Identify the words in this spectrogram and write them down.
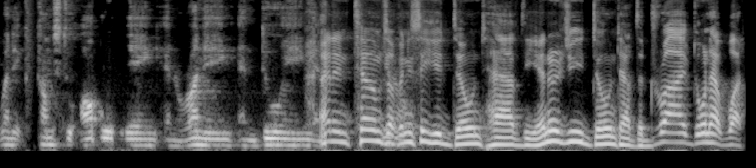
When it comes to operating and running and doing. And, And in terms of when you say you don't have the energy, don't have the drive, don't have what?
